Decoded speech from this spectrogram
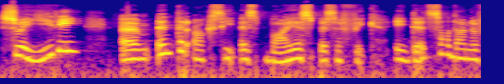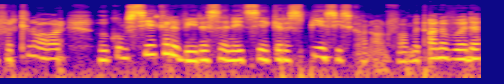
So hierdie um, interaksie is baie specifiek en dit sal dan nou verklaar hoekom sekere virusse net sekere species kan aanval. Met ander woorde,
